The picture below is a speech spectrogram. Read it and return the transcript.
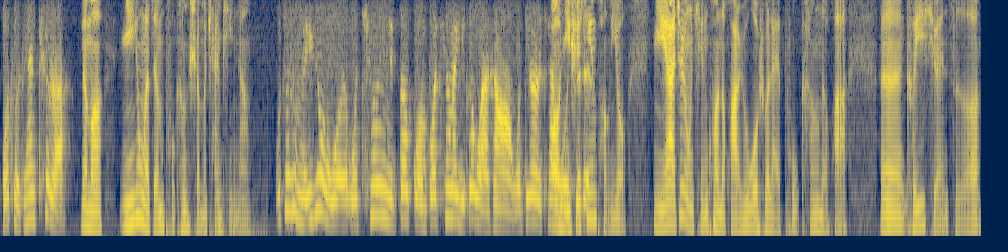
我昨天去了，那么您用了咱们普康什么产品呢？我就是没用，我我听你的广播听了一个晚上，我第二天哦，你是新朋友，你呀、这种情况的话，如果说来普康的话，嗯，可以选择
